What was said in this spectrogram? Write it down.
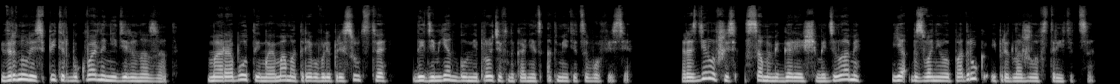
Вернулись в Питер буквально неделю назад. Моя работа и моя мама требовали присутствия, да и Демьян был не против, наконец, отметиться в офисе. Разделавшись с самыми горящими делами, я обзвонила подруг и предложила встретиться.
